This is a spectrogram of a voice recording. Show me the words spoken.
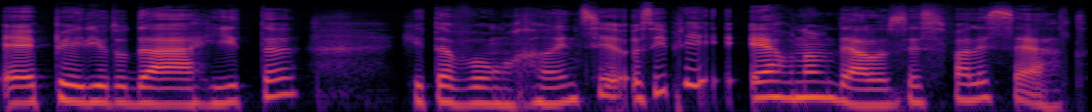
é, período da Rita, Rita Von Hunt. Eu sempre erro o nome dela, não sei se falei certo.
